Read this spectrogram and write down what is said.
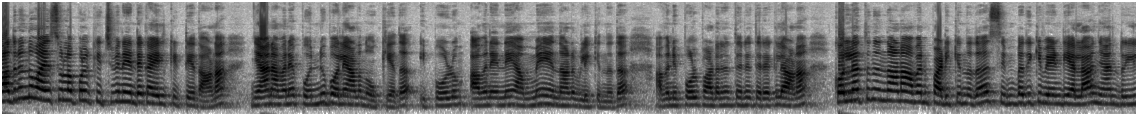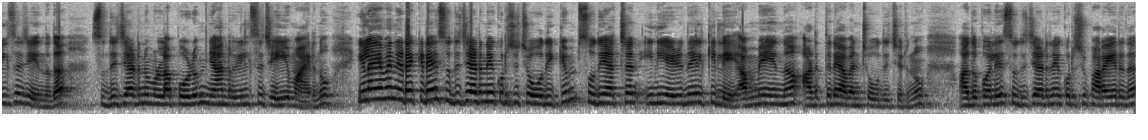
പതിനൊന്ന് വയസ്സുള്ളപ്പോൾ കിച്ചുവിനെ എന്റെ കയ്യിൽ കിട്ടിയതാണ്. ഞാൻ അവനെ പൊന്നുപോലെയാണ് നോക്കിയത്. ഇപ്പോഴും അവൻ എന്നെ അമ്മേ എന്നാണ് വിളിക്കുന്നത്. അവനിപ്പോൾ പഠനത്തിന്റെ തിരക്കിലാണ്. കൊല്ലത്ത് നിന്നാണ് അവൻ പഠിക്കുന്നത് സിമ്പതിക്ക് വേണ്ടിയല്ല ഞാൻ റീൽസ് ചെയ്യുന്നത്. സുധിച്ചേട്ടനുമുള്ളപ്പോഴും ഞാൻ റീൽസ് ചെയ്യുമായിരുന്നു. ഇളയവൻ ഇടയ്ക്കിടെ സുധിച്ചേട്ടനെ കുറിച്ച് ചോദിക്കും സുധി അച്ഛൻ ഇനി എഴുന്നേൽക്കില്ലേ? അമ്മയെന്ന് അടുത്തിടെ അവൻ ചോദിച്ചിരുന്നു. അതുപോലെ സുധിച്ചേട്ടനെ കുറിച്ച് പറയരുത്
